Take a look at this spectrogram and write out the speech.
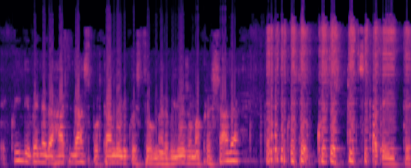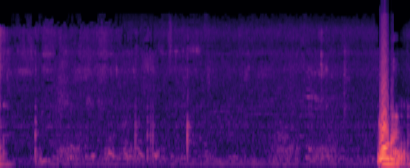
e quindi venne da Haridas portandogli questo meraviglioso Maprashada e questo, questo stuzzicadente. Gorang.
